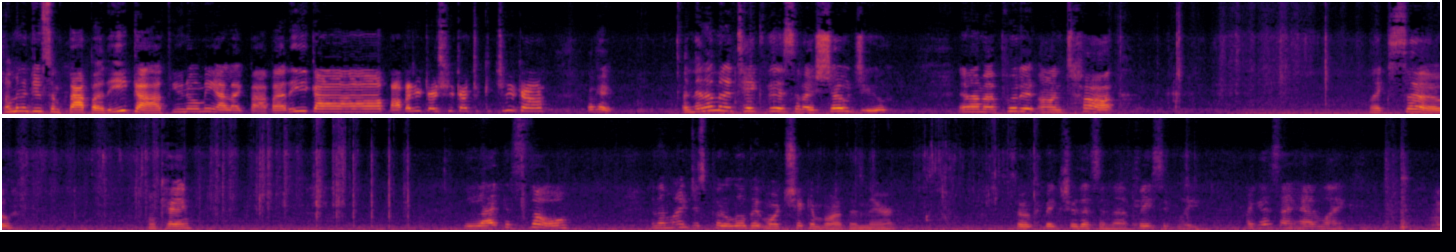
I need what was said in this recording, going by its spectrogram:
I'm going to do some paprika. If you know me, I like paprika. Paprika, chica, chica, chica. Okay. And then I'm going to take this that I showed you, and I'm going to put it on top, like so. Okay. Like so. And I might just put a little bit more chicken broth in there. So make sure that's enough. Basically, I guess I have like a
